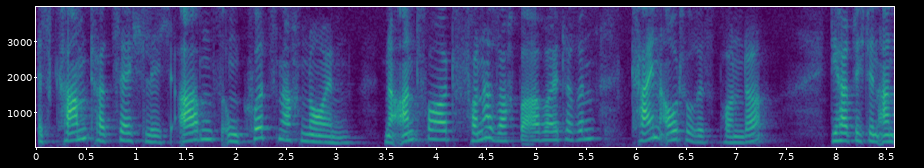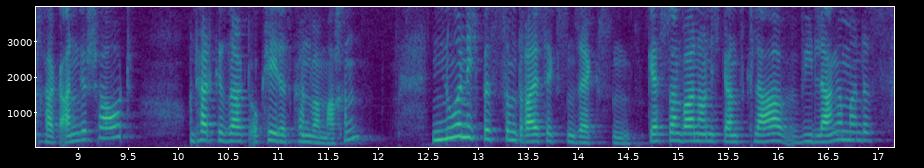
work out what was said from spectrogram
Es kam tatsächlich abends um kurz nach neun eine Antwort von einer Sachbearbeiterin, kein Autoresponder. Die hat sich den Antrag angeschaut und hat gesagt, okay, das können wir machen. Nur nicht bis zum 30.06. Gestern war noch nicht ganz klar, wie lange man das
